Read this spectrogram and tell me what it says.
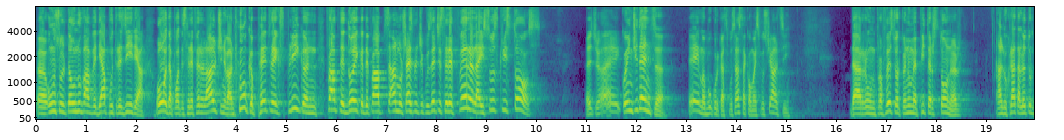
uh, unsul tău nu va vedea putrezirea. O, oh, dar poate se referă la altcineva. Nu, că Petru explică în fapte 2 că de fapt psalmul 16 cu 10 se referă la Isus Hristos. Deci, ai, coincidență. Ei, mă bucur că a spus asta, că au mai spus și alții. Dar un profesor pe nume Peter Stoner a lucrat alături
